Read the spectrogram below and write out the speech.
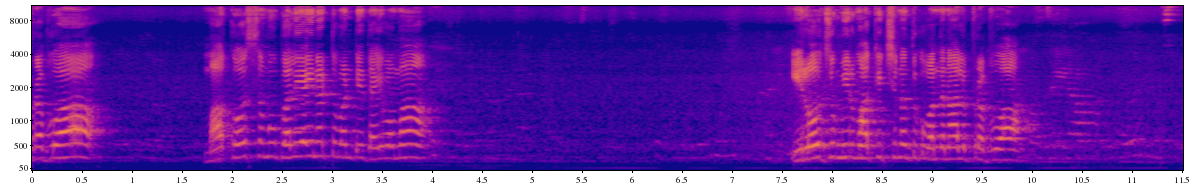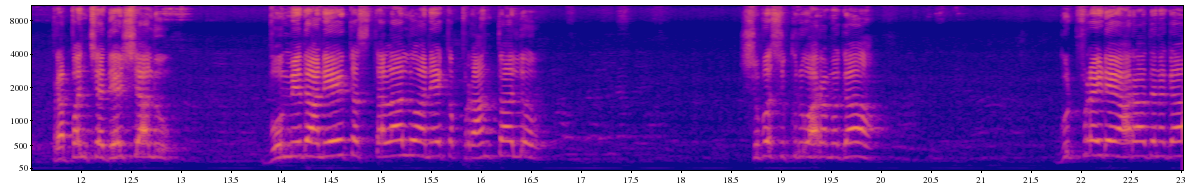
ప్రభువా మా కోసము బలి అయినటువంటి దైవమా ఈరోజు మీరు మాకు ఇచ్చినందుకు వందనాలు ప్రభువా. ప్రపంచ దేశాలు భూమి మీద అనేక స్థలాల్లో అనేక ప్రాంతాల్లో శుభ శుక్రవారముగా గుడ్ ఫ్రైడే ఆరాధనగా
